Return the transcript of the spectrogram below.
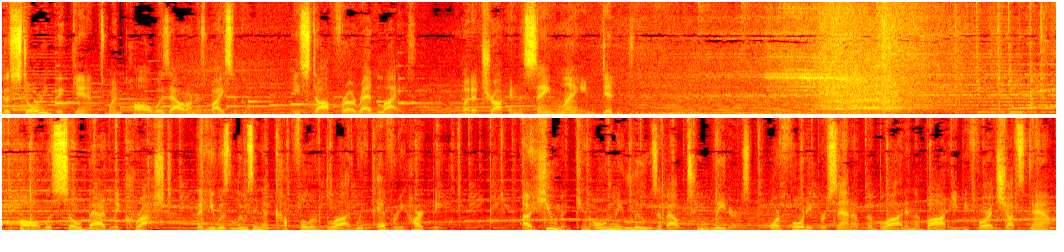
The story begins when Paul was out on his bicycle. He stopped for a red light, but a truck in the same lane didn't. Paul was so badly crushed that he was losing a cupful of blood with every heartbeat. A human can only lose about 2 liters or 40% of the blood in the body before it shuts down.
